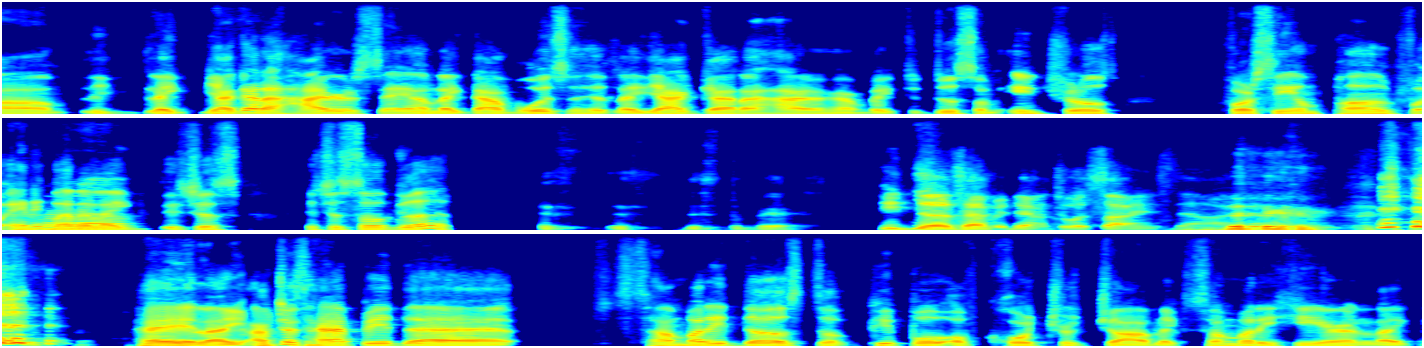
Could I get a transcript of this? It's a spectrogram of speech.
um, like, like y'all gotta hire Sam, like that voice of his, like y'all gotta hire him, like to do some intros for CM Punk for anybody. Like it's just, it's just so good. It's, it's, it's the best. He does have it down to a science now. Hey, like I'm just happy that somebody does the people of culture job. Like somebody here, like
